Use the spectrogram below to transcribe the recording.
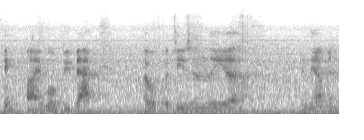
Okay, I will be back. I will put these in the uh, in the oven.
